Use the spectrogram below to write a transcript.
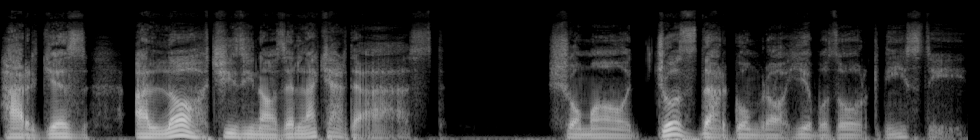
هرگز الله چیزی نازل نکرده است. شما جز در گمراهی بزرگ نیستید.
